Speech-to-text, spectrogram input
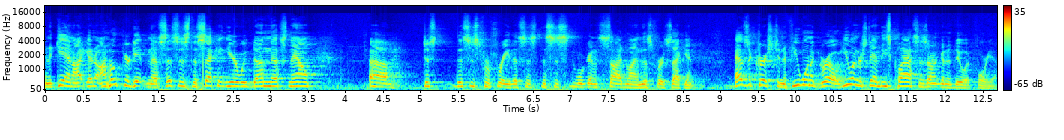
And again, I you know I hope you're getting this. This is the second year we've done this now. Um, just this is for free. This is this is we're going to sideline this for a second. As a Christian, if you want to grow, you understand these classes aren't going to do it for you.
